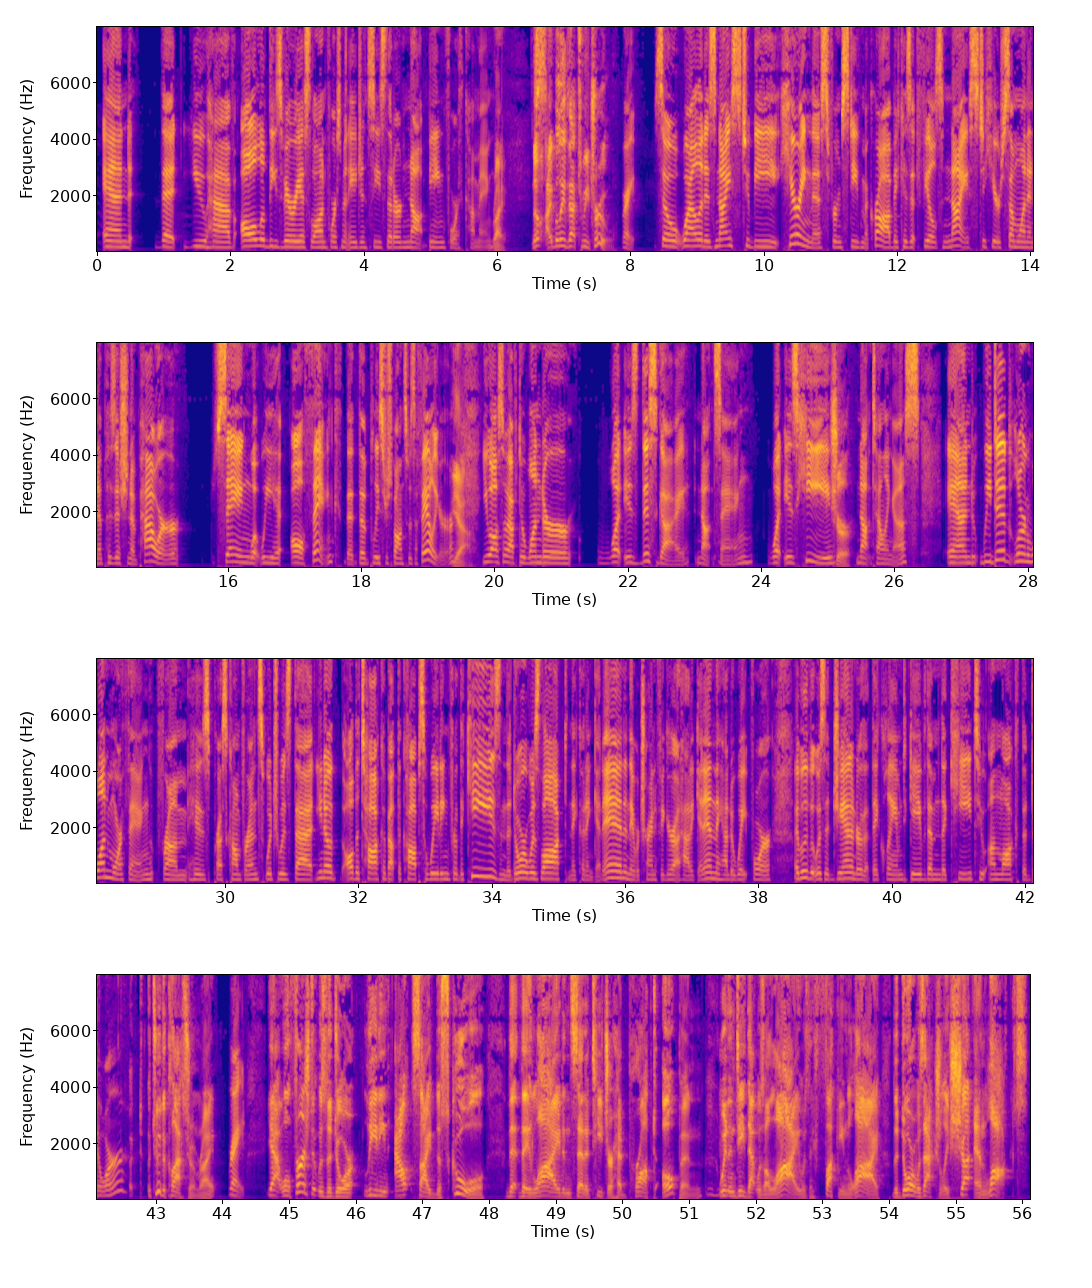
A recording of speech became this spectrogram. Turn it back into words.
and that you have all of these various law enforcement agencies that are not being forthcoming Right. No, I believe that to be true. Right. So while it is nice to be hearing this from Steve McCraw because it feels nice to hear someone in a position of power saying what we all think that the police response was a failure. Yeah. You also have to wonder what is this guy not saying? What is he Sure. not telling us? And we did learn one more thing from his press conference, which was that, you know, all the talk about the cops waiting for the keys and the door was locked and they couldn't get in and they were trying to figure out how to get in. They had to wait for, I believe it was a janitor that they claimed gave them the key to unlock the door. To the classroom, right? Right. Yeah, well, first it was the door leading outside the school that they lied and said a teacher had propped open, mm-hmm. when indeed that was a lie. It was a fucking lie. The door was actually shut and locked.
